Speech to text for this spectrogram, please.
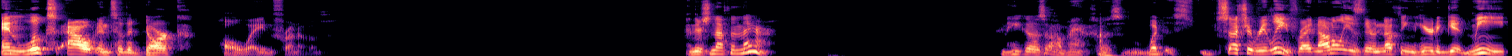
And looks out into the dark hallway in front of him. And there's nothing there. And he goes, "Oh man, what is such a relief, right? Not only is there nothing here to get me,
